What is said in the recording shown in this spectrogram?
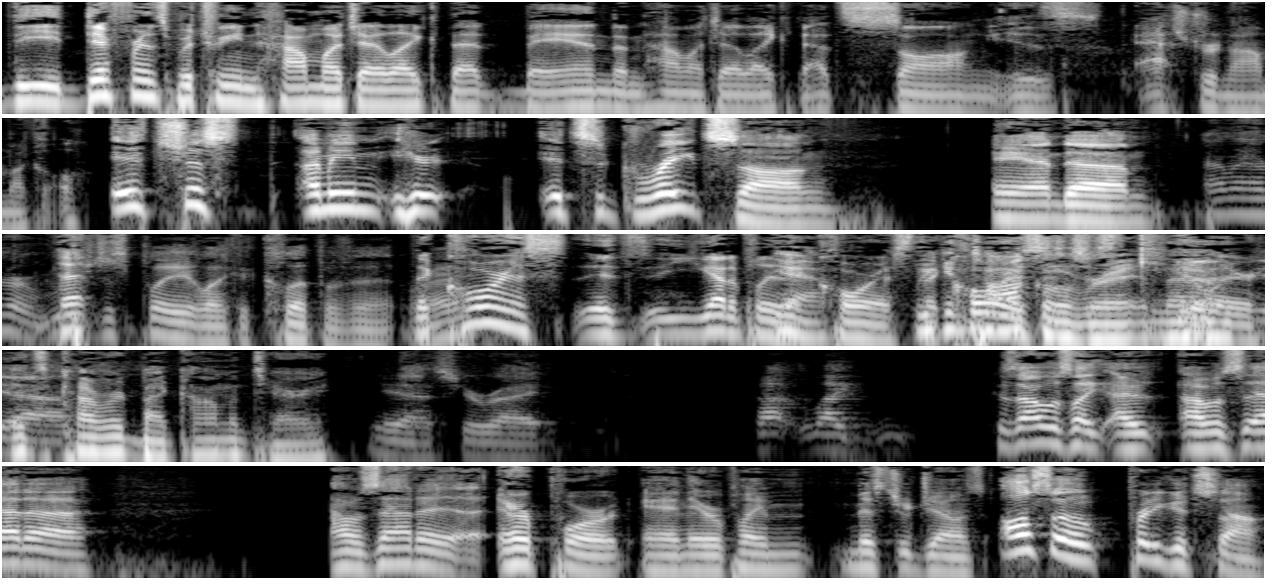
the difference between how much I like that band and how much I like that song is astronomical. It's just, I mean, here it's a great song, and um, I don't know, we That- just play like a clip of it. The right? chorus, it's, you got to play yeah, the chorus. We the can chorus talk is over just it. and then killer. It's covered by commentary. Yes, you're right. Not like because I was like I, I was at a I was at an airport and they were playing Mr. Jones. Also, pretty good song.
